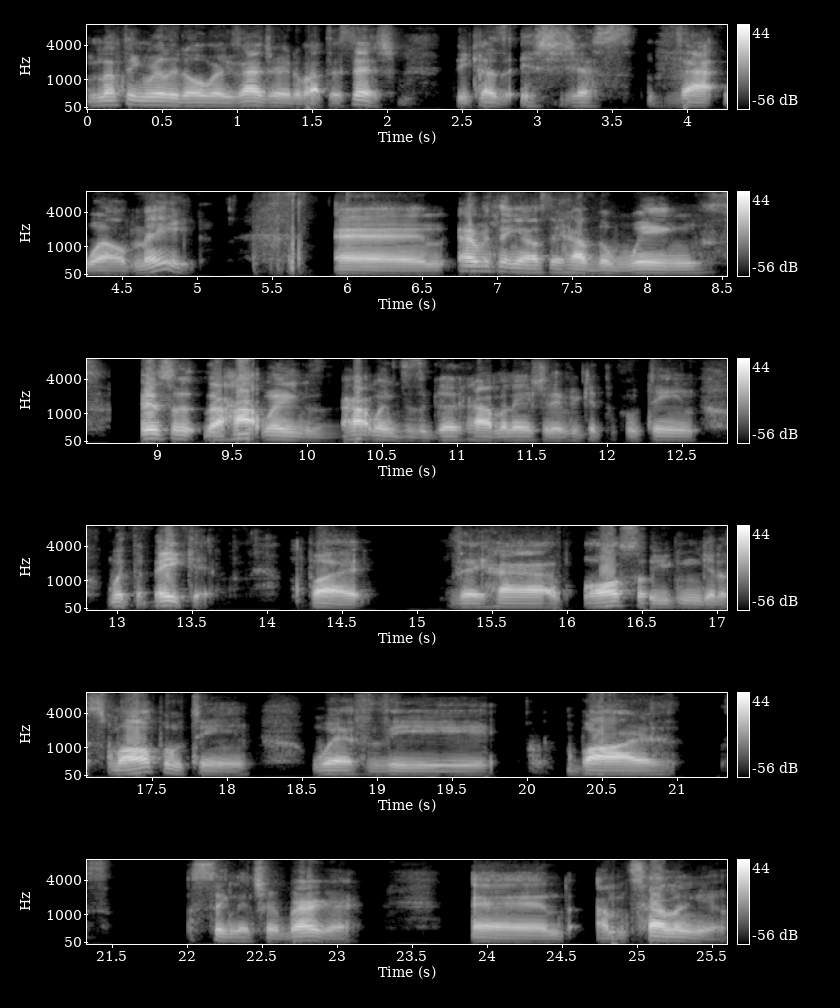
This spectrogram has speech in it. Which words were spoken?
nothing really to over exaggerate about this dish because it's just that well made. And everything else they have the wings. It's a, the hot wings the hot wings is a good combination if you get the poutine with the bacon. But they have also you can get a small poutine with the bar's signature burger. And I'm telling you,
